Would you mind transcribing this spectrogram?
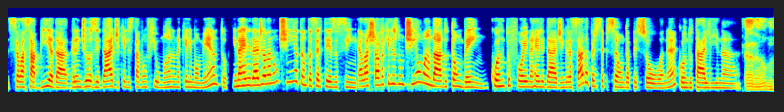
se ela sabia da grandiosidade que eles estavam filmando naquele momento, e na realidade ela não tinha tanta certeza assim. Ela achava que eles não tinham mandado tão bem quanto foi na realidade. Engraçada a percepção da pessoa, né? Quando tá ali na Caramba.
